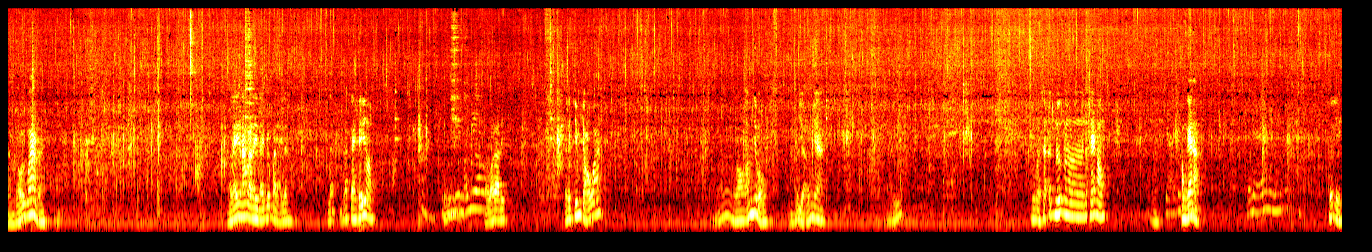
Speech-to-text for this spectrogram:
Làm rối quá rồi Rồi lấy cái nắp ra đi để chút bà đậy lên. Lát, trang trí thôi. Rồi bỏ ra đi. Để nó chiếm chỗ quá. Đó, ngon lắm chứ bộ. Đừng có giỡn nha. Đấy. nhưng mà sao ít nước nó, nó khét không? Không khét hả à? để nước gì?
